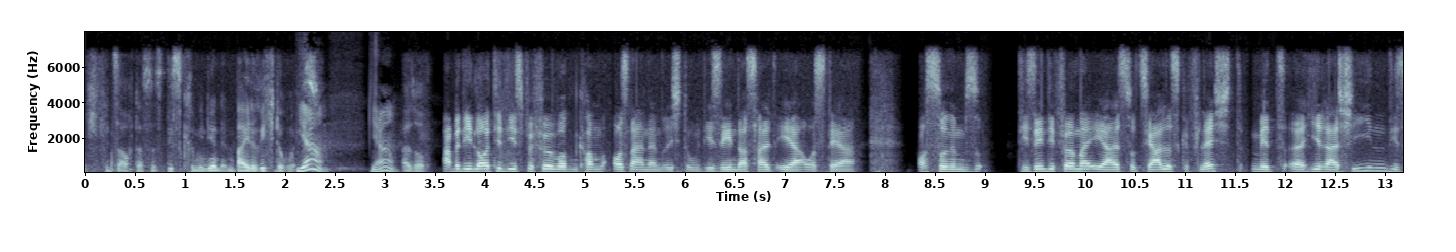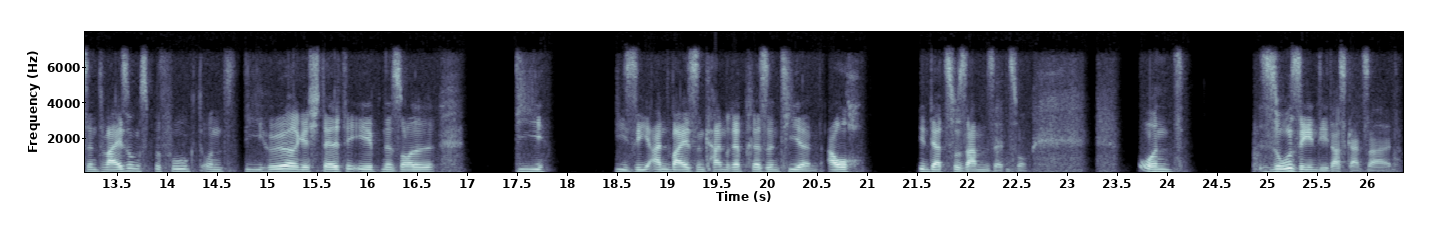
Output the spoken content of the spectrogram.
ich finde es auch, dass es diskriminierend in beide Richtungen ist. Ja, ja. Also, Aber die Leute, die es befürworten, kommen aus einer anderen Richtung. Die sehen das halt eher aus der, aus so einem, die sehen die Firma eher als soziales Geflecht mit äh, Hierarchien, die sind weisungsbefugt und die höher gestellte Ebene soll die, die sie anweisen kann, repräsentieren, auch in der Zusammensetzung. Und so sehen die das Ganze halt.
